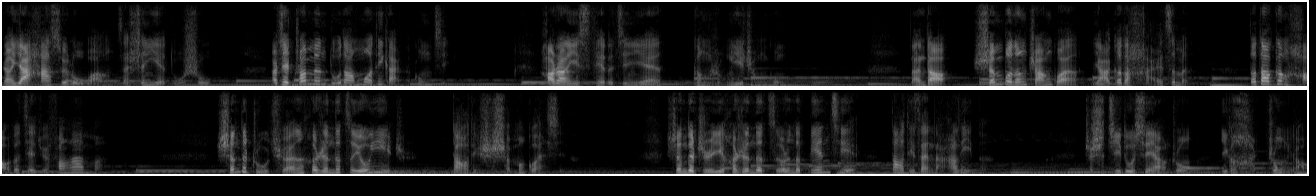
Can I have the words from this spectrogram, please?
让亚哈随鲁王在深夜读书，而且专门读到莫迪改的功绩，好让以斯帖的进言更容易成功。难道神不能掌管雅各的孩子们，得到更好的解决方案吗？神的主权和人的自由意志到底是什么关系呢？神的旨意和人的责任的边界到底在哪里呢？这是基督信仰中一个很重要，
